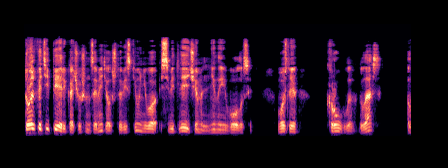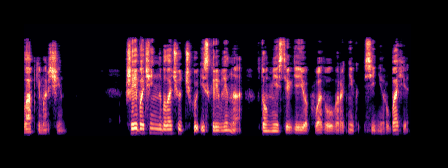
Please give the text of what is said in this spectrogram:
Только теперь Качушин заметил, что виски у него светлее, чем льняные волосы, возле круглых глаз лапки морщин. Шея Бочинина была чуточку искривлена, том месте, где ее обхватывал воротник синей рубахи,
